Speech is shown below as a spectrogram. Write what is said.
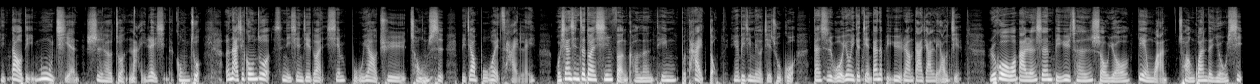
你到底目前适合做哪一类型的工作，而哪些工作是你现阶段先不要去从事，比较不会踩雷。我相信这段新粉可能听不太懂，因为毕竟没有接触过。但是我用一个简单的比喻让大家了解：如果我把人生比喻成手游电玩闯关的游戏，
